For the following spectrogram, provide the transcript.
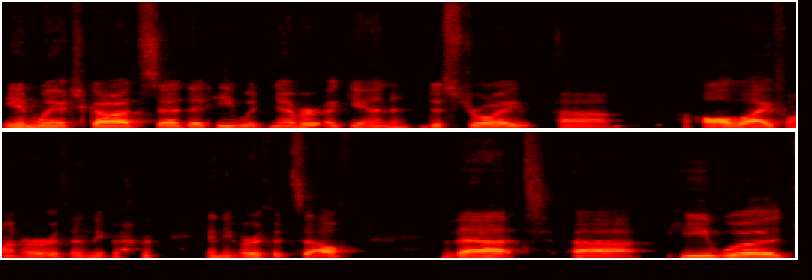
in which God said that he would never again destroy uh, all life on earth and the, and the earth itself, that uh, he would,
